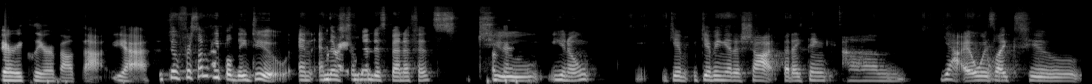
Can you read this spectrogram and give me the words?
Very clear about that. Yeah. So for some people they do and and there's right. tremendous benefits to, okay. you know, give, giving it a shot, but I think um yeah, I always like to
